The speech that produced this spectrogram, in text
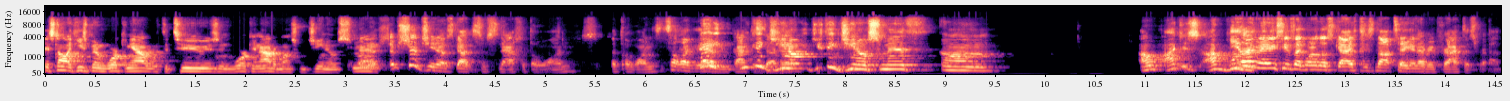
It's not like he's been working out with the twos and working out a bunch with Geno Smith. I'm sure Geno's gotten some snaps with the ones. At the ones, it's not like Hey, do you think. Geno? Do you think Geno Smith? Um, I, I just I wonder. Eli Manning seems like one of those guys who's not taking every practice rep.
